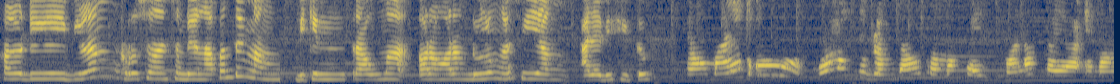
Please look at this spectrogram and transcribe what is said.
Kalau dibilang kerusuhan 98 tuh emang bikin trauma orang-orang dulu nggak sih yang ada di situ traumanya tuh gue masih belum tahu trauma kayak gimana. Kayak emang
